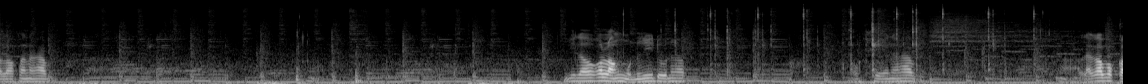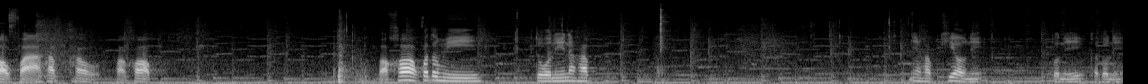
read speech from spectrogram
เขาล็อกแล้วนะครับ นี่เราก็ลองหมุนตัวนี้ดูนะครับ โอเคนะครับ แล้วก็ประกอบฝาครับเข้าฝาครอบ ฝาครอบก็ต้องมีตัวนี้นะครับนี่ครับเขี้ยวนี้ ตัวนี้กับตัวนี้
